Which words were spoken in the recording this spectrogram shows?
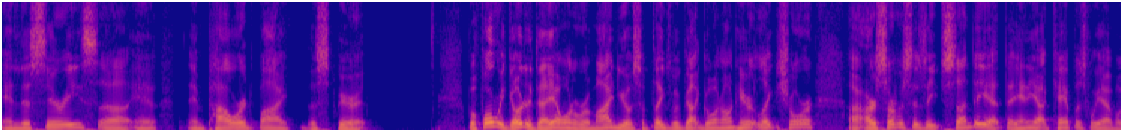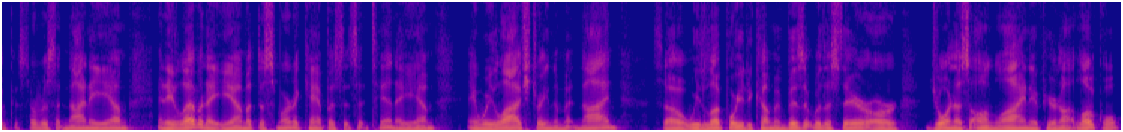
in this series, uh, Empowered by the Spirit. Before we go today, I want to remind you of some things we've got going on here at Lakeshore. Uh, our services each Sunday at the Antioch campus, we have a service at 9 a.m. and 11 a.m. At the Smyrna campus, it's at 10 a.m. and we live stream them at 9. So we'd love for you to come and visit with us there or join us online if you're not local.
